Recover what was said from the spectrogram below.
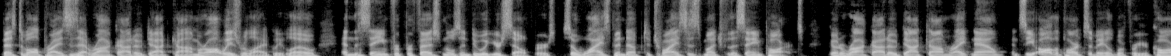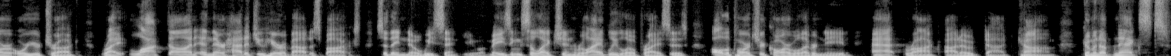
Best of all prices at rockauto.com are always reliably low, and the same for professionals and do it yourselfers. So why spend up to twice as much for the same parts? Go to rockauto.com right now and see all the parts available for your car or your truck. Right, locked on in there. How did you hear about us box? So they know we sent you. Amazing selection, reliably low prices, all the parts your car will ever need at rockauto.com. Coming up next,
